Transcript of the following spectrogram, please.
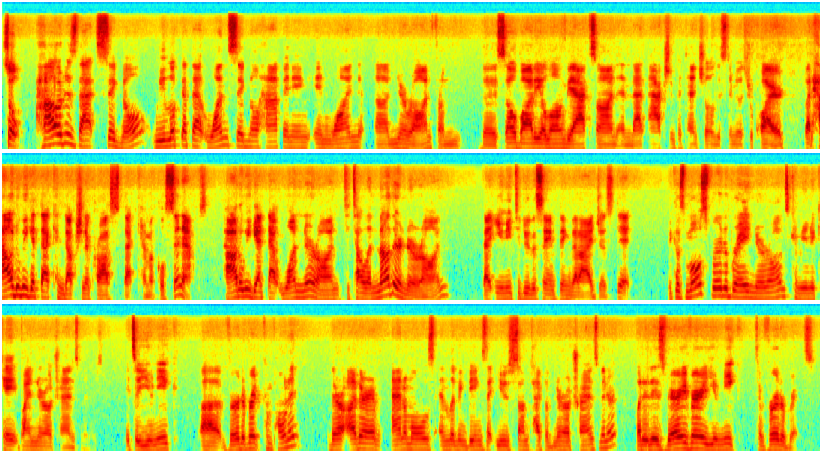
So how does that signal? We looked at that one signal happening in one uh, neuron from the cell body along the axon and that action potential and the stimulus required. But how do we get that conduction across that chemical synapse? How do we get that one neuron to tell another neuron that you need to do the same thing that I just did? Because most vertebrate neurons communicate by neurotransmitters. It's a unique uh, vertebrate component. There are other animals and living beings that use some type of neurotransmitter, but it is very, very unique to vertebrates.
